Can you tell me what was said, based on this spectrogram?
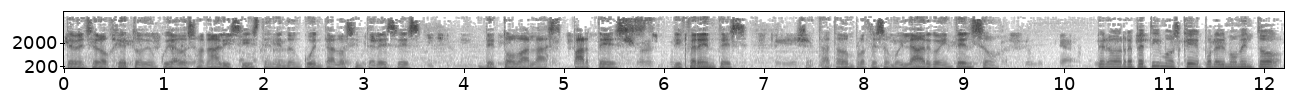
deben ser objeto de un cuidadoso análisis teniendo en cuenta los intereses de todas las partes diferentes. Se trata de un proceso muy largo e intenso Pero repetimos que por el momento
